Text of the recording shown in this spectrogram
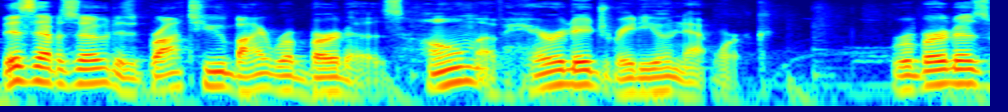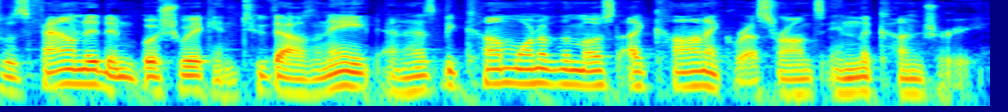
This episode is brought to you by Roberta's, home of Heritage Radio Network. Roberta's was founded in Bushwick in 2008 and has become one of the most iconic restaurants in the country.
